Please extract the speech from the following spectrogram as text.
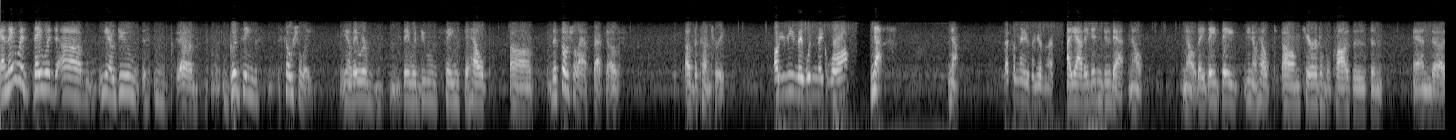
and they would they would um you know do uh, good things socially. You know they were they would do things to help uh the social aspect of of the country. Oh, you mean they wouldn't make law? no. No. That's amazing, isn't it? uh, yeah they didn't do that no. No they they they you know helped um charitable causes and and uh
